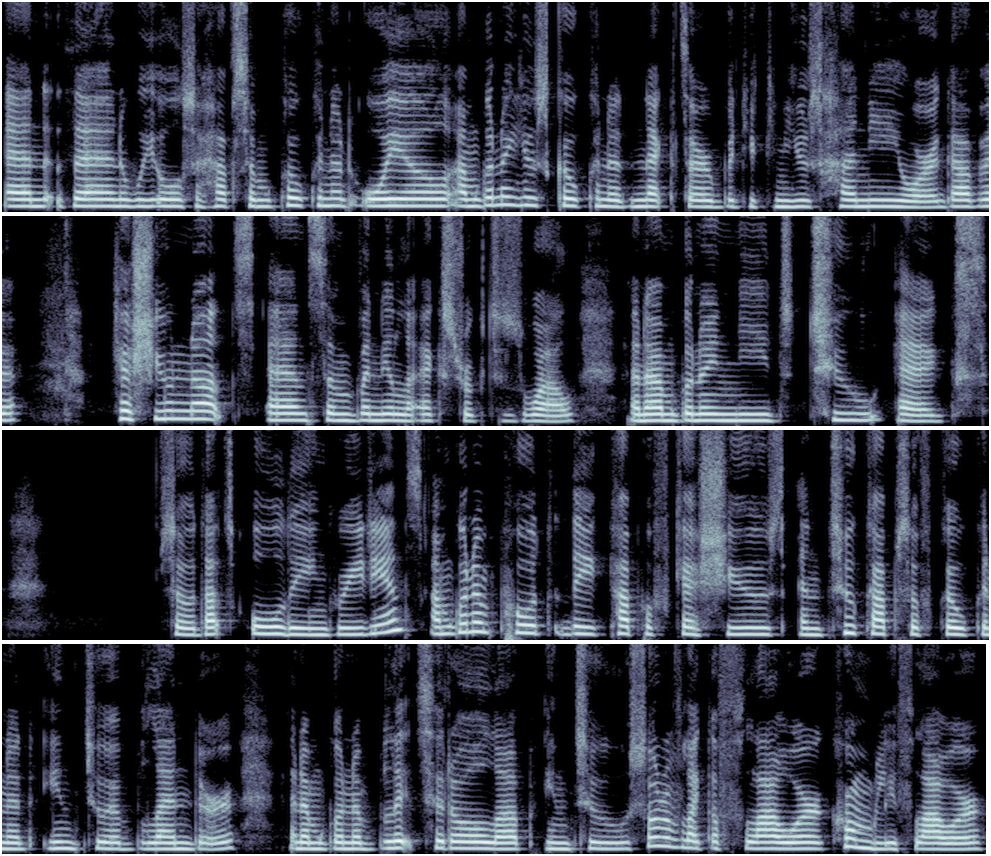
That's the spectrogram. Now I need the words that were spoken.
And then we also have some coconut oil. I'm to use coconut nectar, but you can use honey or agave. Cashew nuts and some vanilla extract as well. And I'm to need two eggs. So that's all the ingredients. I'm to put the cup of cashews and two cups of coconut into a blender and I'm to blitz it all up into sort of like a flour, crumbly flour.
